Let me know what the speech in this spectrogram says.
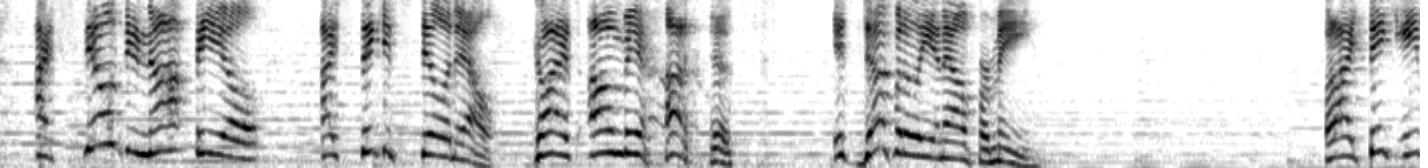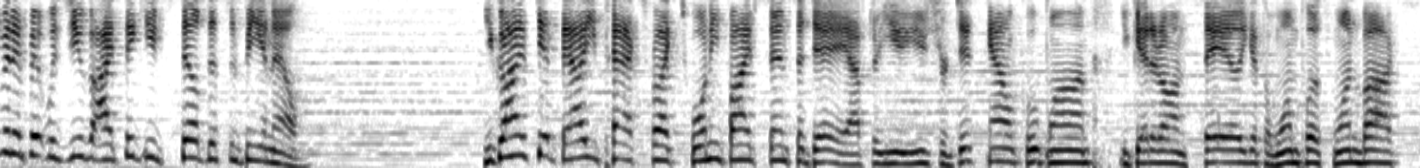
I still do not feel I think it's still an L. Guys, I'm being honest. It's definitely an L for me. But I think even if it was you, I think you'd still this would be an L. You guys get value packs for like 25 cents a day after you use your discount coupon. You get it on sale. You get the one plus one box.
